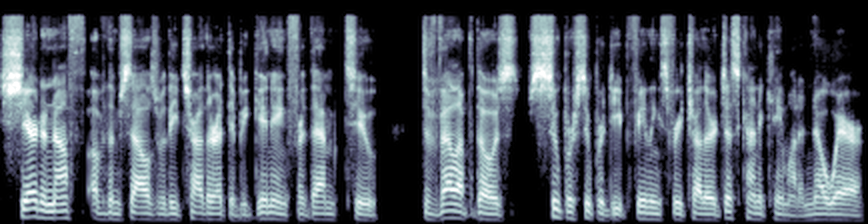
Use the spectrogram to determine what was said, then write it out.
shared enough of themselves with each other at the beginning for them to develop those super, super deep feelings for each other. It just kind of came out of nowhere.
